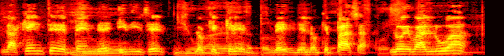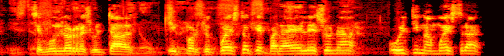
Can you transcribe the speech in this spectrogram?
La gente depende y dice lo que cree de, de lo que and pasa. of course, Lo evalúa según los resultados. Y por supuesto que 15 para él es una. Última muestra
